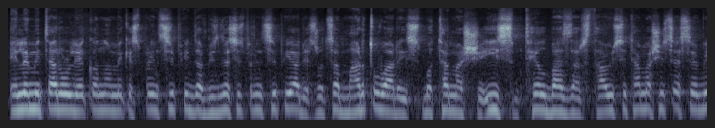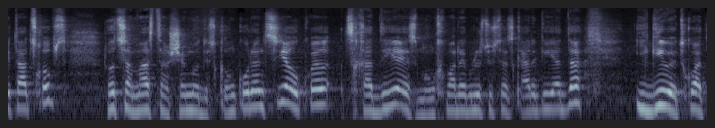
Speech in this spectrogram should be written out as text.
ელემენტარული ეკონომიკის პრინციპი და ბიზნესის პრინციპი არის, როცა მარტო არის მოთამაშე ის მთელ ბაზარს თავისი თამაშის წესებით აწყობს, როცა მასთან შემოდის კონკურენცია, უკვე ცხადია ეს მომხმარებლისთვისაც კარგია და იგივე თქვათ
